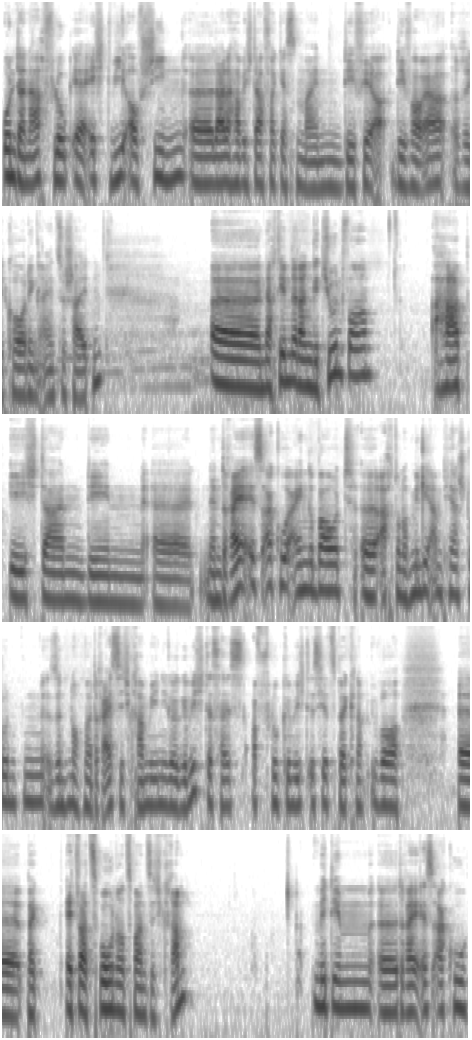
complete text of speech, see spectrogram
Und danach flog er echt wie auf Schienen. Äh, leider habe ich da vergessen, mein DVR-Recording einzuschalten. Äh, nachdem der dann getuned war, habe ich dann den äh, einen 3S-Akku eingebaut, äh, 800 mAh, sind nochmal 30 Gramm weniger Gewicht. Das heißt, Abfluggewicht ist jetzt bei knapp über äh, bei etwa 220 Gramm mit dem äh, 3S-Akku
